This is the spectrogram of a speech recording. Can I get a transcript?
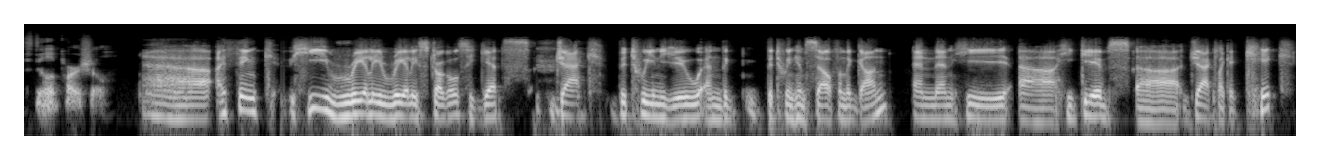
Still a partial. Uh, I think he really, really struggles. He gets Jack between you and the between himself and the gun, and then he uh, he gives uh, Jack like a kick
